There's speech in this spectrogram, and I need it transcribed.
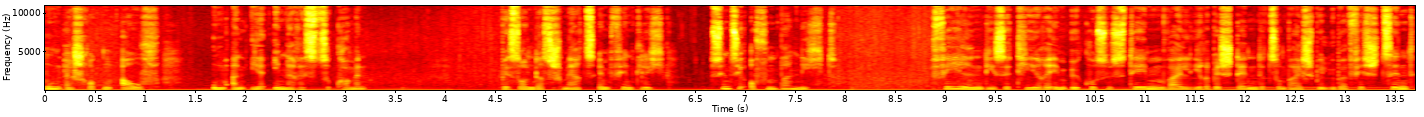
unerschrocken auf, um an ihr Inneres zu kommen. Besonders schmerzempfindlich sind sie offenbar nicht. Fehlen diese Tiere im Ökosystem, weil ihre Bestände zum Beispiel überfischt sind,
